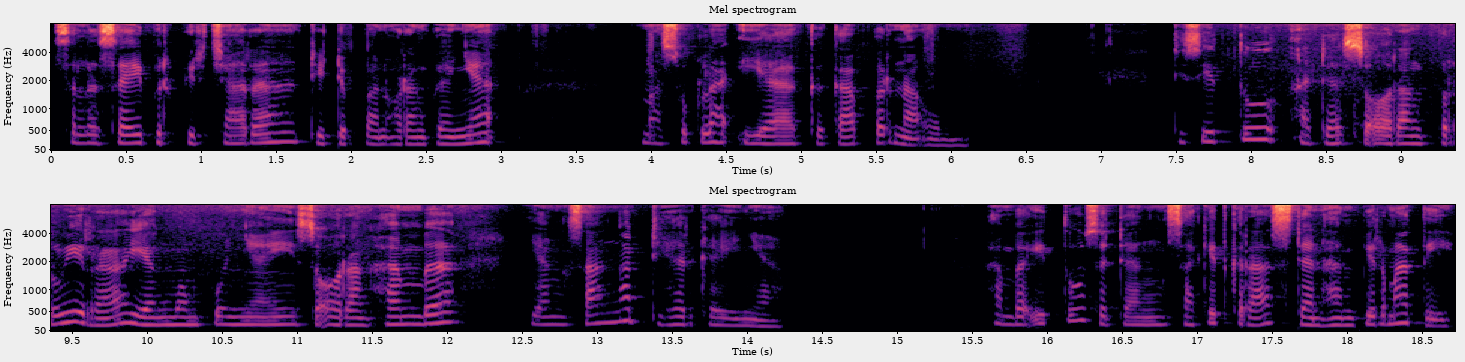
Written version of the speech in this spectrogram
selesai berbicara di depan orang banyak, masuklah ia ke Kapernaum. Di situ ada seorang perwira yang mempunyai seorang hamba yang sangat dihargainya. Hamba itu sedang sakit keras dan hampir mati.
